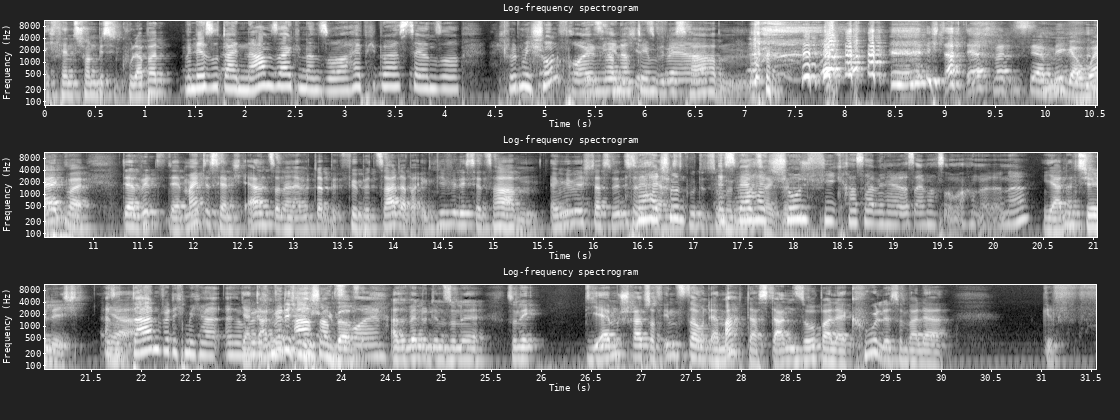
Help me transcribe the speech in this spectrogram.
ich fände es schon ein bisschen cool. Aber Wenn der so deinen Namen sagt und dann so Happy Birthday und so, ich würde mich schon freuen, jetzt je hab ich, nachdem jetzt wer. haben. ich dachte erst, das ist ja mega wack, weil der, will, der meint es ja nicht ernst, sondern er wird dafür bezahlt, aber irgendwie will ich es jetzt haben. Irgendwie will ich das wäre mir halt schon, Gute zum es wäre halt schon wünscht. viel krasser, wenn er das einfach so machen würde, ne? Ja, natürlich. Also ja. dann würde ich mich halt, also ja, würde dann ich würde ich mich über. Also wenn du dem so eine, so eine DM schreibst auf Insta und er macht das dann so, weil er cool ist und weil er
